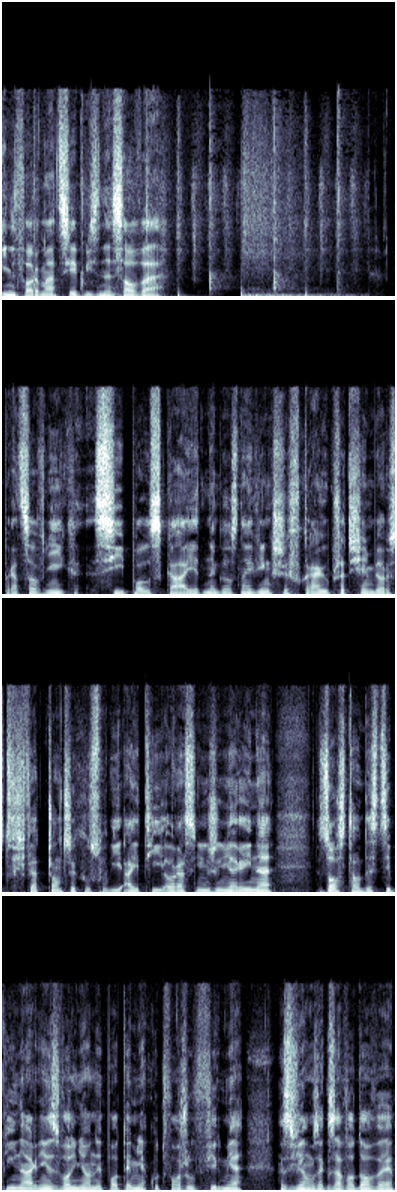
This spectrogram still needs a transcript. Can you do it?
Informacje biznesowe. Pracownik C Polska, jednego z największych w kraju przedsiębiorstw świadczących usługi IT oraz inżynieryjne, został dyscyplinarnie zwolniony po tym, jak utworzył w firmie związek zawodowy.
